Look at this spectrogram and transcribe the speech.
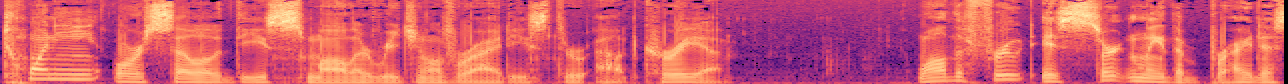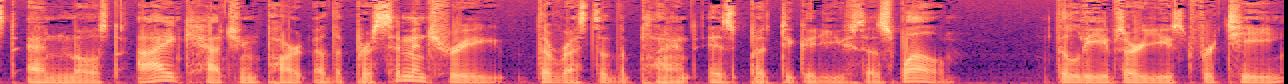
20 or so of these smaller regional varieties throughout Korea. While the fruit is certainly the brightest and most eye catching part of the persimmon tree, the rest of the plant is put to good use as well. The leaves are used for tea,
